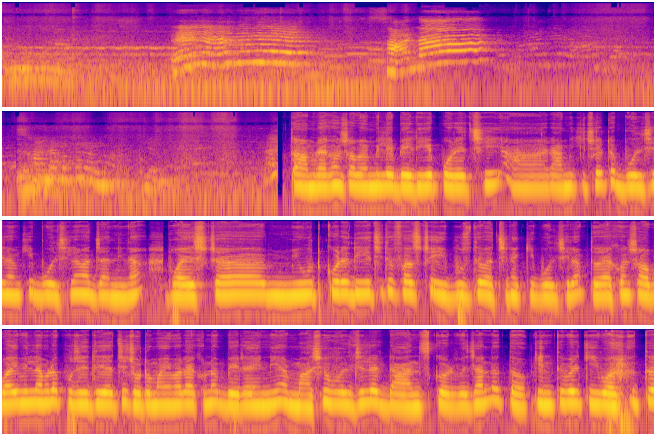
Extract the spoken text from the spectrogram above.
তুমি রোবো না। তো আমরা এখন সবাই মিলে বেরিয়ে পড়েছি আর আমি কিছু একটা বলছিলাম, কি বলছিলাম আর জানি না। ভয়েসটা মিউট করে দিয়েছি তো ফার্স্টে এই বুঝতে পারছি না কি বলছিলাম। তো এখন সবাই মিলে আমরা পুজো দিতে যাচ্ছি। ছোট মাইমারা এখনও বেরোয়নি আর মাসু বলছিল ডান্স করবে, জানো তো। কিন্তু এবার কি বলো তো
